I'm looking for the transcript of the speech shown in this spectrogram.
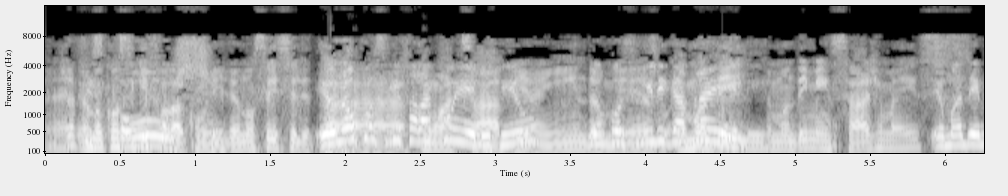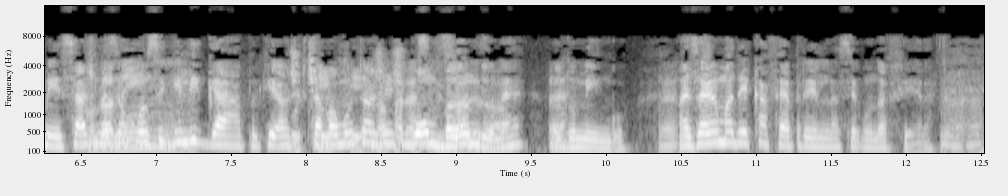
É, já eu fiz não consegui post. falar com ele, eu não sei se ele tá Eu não consegui falar com ele, WhatsApp viu? ainda Não consegui mesmo. ligar eu mandei, ele. Eu mandei mensagem, mas... Eu mandei mensagem, mas não nem consegui ligar, porque eu acho o que tava muita gente bombando, né, no É. domingo. É. Mas aí eu mandei café pra ele na segunda-feira. Aham.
